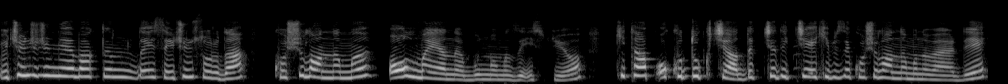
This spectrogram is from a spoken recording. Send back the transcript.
Üçüncü cümleye baktığımda ise üçüncü soruda koşul anlamı olmayanı bulmamızı istiyor. Kitap okudukça, dıkça dikçe eki bize koşul anlamını verdi.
